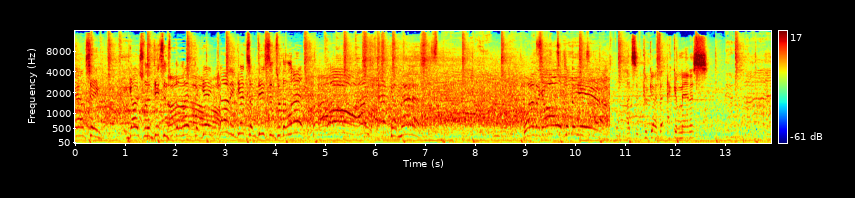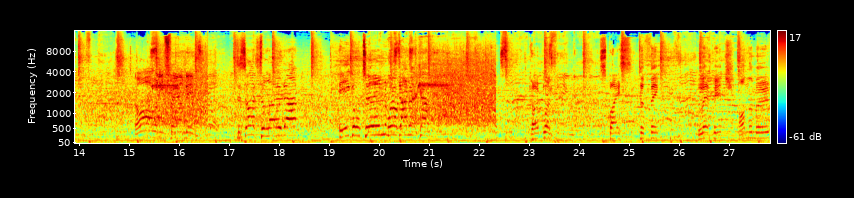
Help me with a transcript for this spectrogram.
bouncing. He goes for the distance with the left ah. again. Can't he get some distance with the left? Oh, Akermanis. One of the goals of the year. Hudson could go for Akermanis. Oh, and he found him. Decides to load up. Eagleton. Well done, Acker. Copeland, space to think. Lepic on the move,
